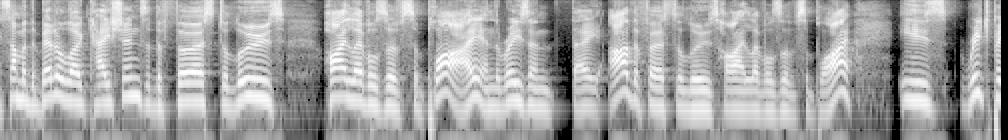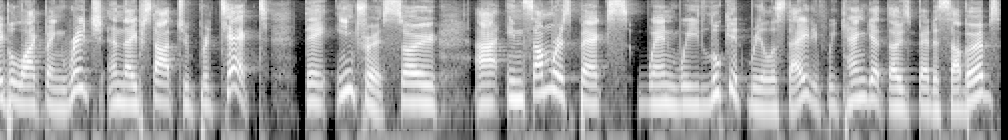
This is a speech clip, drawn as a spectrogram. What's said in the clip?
some of the better locations are the first to lose high levels of supply, and the reason they are the first to lose high levels of supply is rich people like being rich and they start to protect their interests. So, uh, in some respects, when we look at real estate, if we can get those better suburbs,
